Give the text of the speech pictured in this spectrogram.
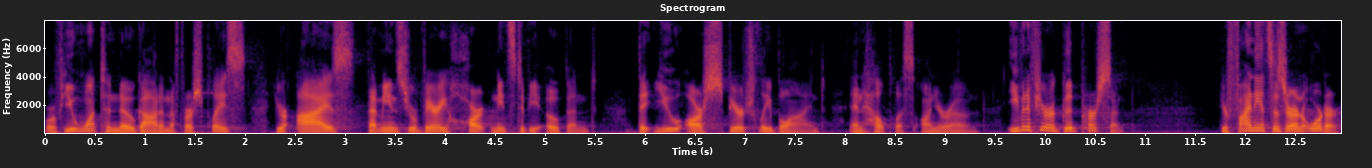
or if you want to know God in the first place, your eyes, that means your very heart needs to be opened, that you are spiritually blind and helpless on your own. Even if you're a good person, your finances are in order,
